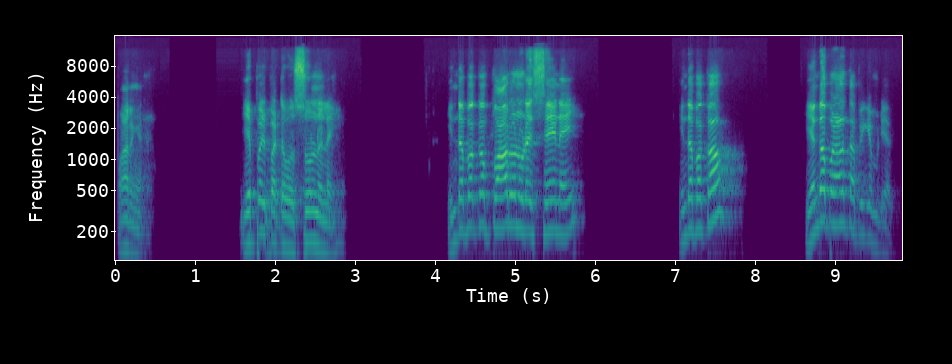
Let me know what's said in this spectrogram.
பாருங்க. எப்படிப்பட்ட ஒரு சூழ்நிலை? இந்த பக்கம் பார்வனுடைய சேனை இந்த பக்கம் எங்க போனாலும் தப்பிக்க முடியாது.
